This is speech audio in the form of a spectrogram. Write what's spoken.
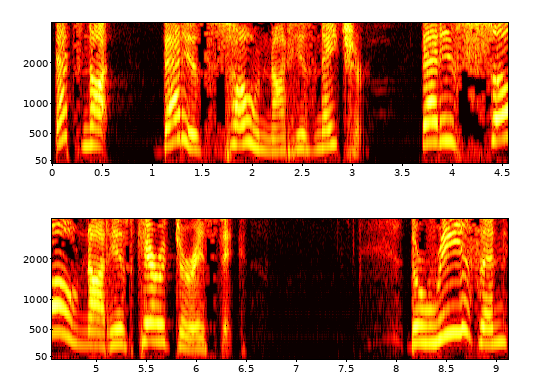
That's not, that is so not his nature. That is so not his characteristic. The reason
